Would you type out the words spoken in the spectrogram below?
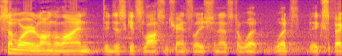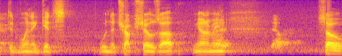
somewhere along the line it just gets lost in translation as to what what's expected when it gets when the truck shows up you know what i mean Right. Yep. so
